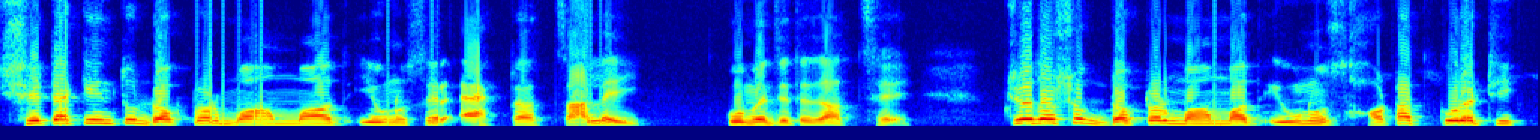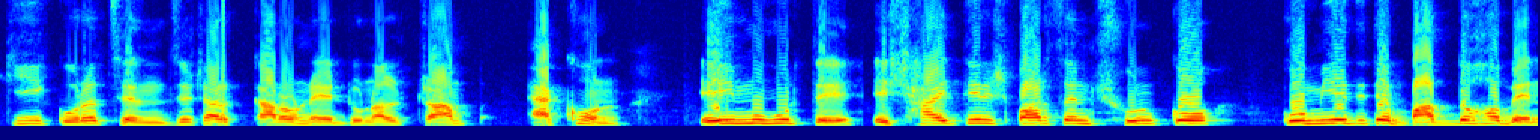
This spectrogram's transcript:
সেটা কিন্তু ডক্টর মোহাম্মদ ইউনুসের একটা চালেই কমে যেতে যাচ্ছে। প্রিয় দর্শক, ডক্টর মোহাম্মদ ইউনুস হঠাৎ করে ঠিক কি করেছেন যেটার কারণে ডোনাল্ড ট্রাম্প এখন এই মুহূর্তে এই সাঁত্রিশ পার্সেন্ট শুল্ক কমিয়ে দিতে বাধ্য হবেন।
